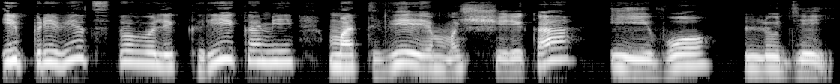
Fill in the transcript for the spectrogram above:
и приветствовали криками Матвея Мощеряка и его людей.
